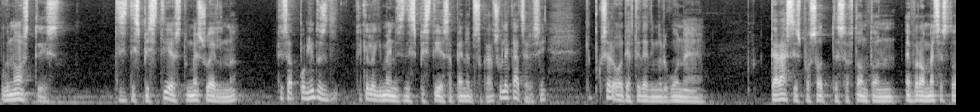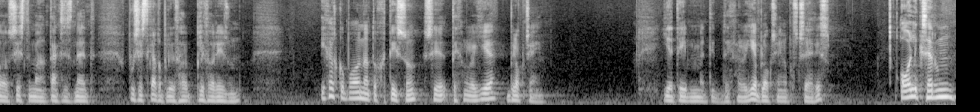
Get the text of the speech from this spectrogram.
γνώστης της δυσπιστίας του μέσου Έλληνα, της απολύτως δικαιολογημένης δυσπιστίας απέναντι στο κράτος, σου λέει κάτσε ρε εσύ. Και που ξέρω εγώ ότι αυτοί δεν δημιουργούν τεράστιες ποσότητες αυτών των ευρώ μέσα στο σύστημα TaxisNet που ουσιαστικά το πληθω- πληθωρίζουν. Είχα σκοπό να το χτίσω σε τεχνολογία blockchain. Γιατί με την τεχνολογία blockchain, όπως ξέρεις, όλοι ξέρουν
